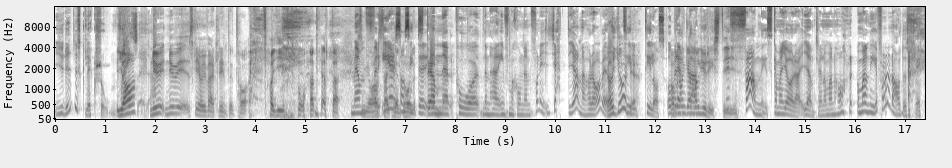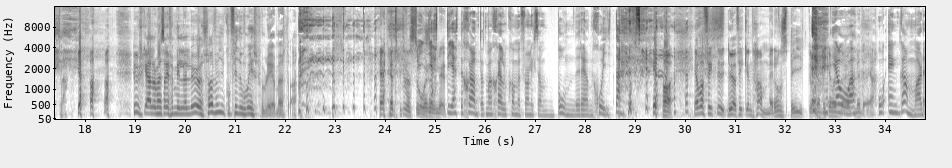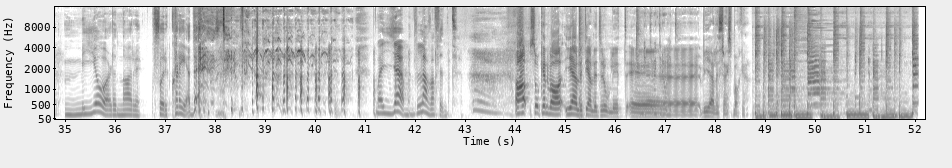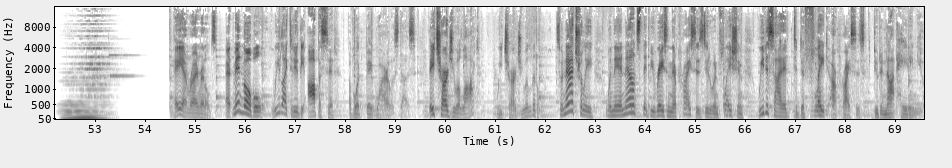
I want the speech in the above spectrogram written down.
juridisk lektion. Ja, nu, nu ska jag ju verkligen inte ta, ta gift på att detta Men som jag har för sagt er som sitter stämmer. inne på den här informationen får ni jättegärna höra av er Ja, gör till, det. till oss och Har berätta gammal jurist i- hur fan ska man göra egentligen om man, har, om man är från en adelssläkt? va? Ja. Hur ska alla de här stackars familjerna lösa fideikommissproblemet? va? jag tyckte det var Det så är roligt. jätte, jätteskönt att man själv kommer från liksom bondren skitar. Ja. ja, vad fick du? du? Jag fick en hammer och en spik och sen fick jag vara nöjd med det. och en gammal mjölnar för kläde. Vad jävla vad fint. Ja, så kan det vara. Jävligt, jävligt roligt. Eh, Mycket, mycket roligt. Vi är alldeles strax tillbaka. Hey, I'm Ryan Reynolds. At Mint Mobile, we like to do the opposite of what Big Wireless does. They charge you a lot, we charge you a little. So naturally, when they announced they'd be raising their prices due to inflation, we decided to deflate our prices due to not hating you.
